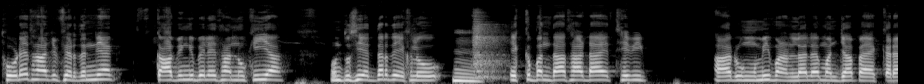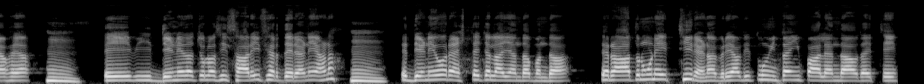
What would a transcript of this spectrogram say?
ਥੋੜੇ ਥਾਂ 'ਚ ਫਿਰ ਦਿੰਨੇ ਆ ਕਾਵਿੰਗ ਵੇਲੇ ਸਾਨੂੰ ਕੀ ਆ ਹੁਣ ਤੁਸੀਂ ਇੱਧਰ ਦੇਖ ਲਓ ਇੱਕ ਬੰਦਾ ਸਾਡਾ ਇੱਥੇ ਵੀ ਆ ਰੂਮ ਹੀ ਬਣ ਲਿਆ ਮੰਜਾ ਪੈਕ ਕਰਿਆ ਹੋਇਆ। ਤੇ ਵੀ ਦਿਨੇ ਦਾ ਚਲੋ ਅਸੀਂ ਸਾਰੇ ਹੀ ਫਿਰਦੇ ਰਹਿਣੇ ਆ ਹਨਾ? ਤੇ ਦਿਨੇ ਉਹ ਰੈਸਟ ਤੇ ਚਲਾ ਜਾਂਦਾ ਬੰਦਾ। ਤੇ ਰਾਤ ਨੂੰ ਉਹਨੇ ਇੱਥੇ ਹੀ ਰਹਿਣਾ ਵੀਰੇ ਆਪਦੀ ਧੂਈ ਤਾਂ ਹੀ ਪਾ ਲੈਂਦਾ ਆਪਦਾ ਇੱਥੇ।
